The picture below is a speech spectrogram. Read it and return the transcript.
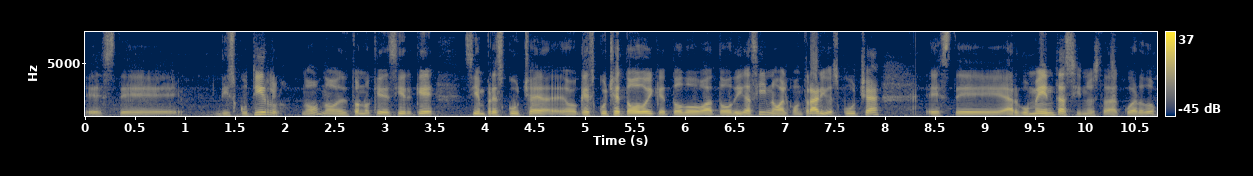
este discutirlo, ¿no? ¿no? Esto no quiere decir que siempre escuche o que escuche todo y que todo a todo diga sí, no, al contrario, escucha, este, argumenta si no está de acuerdo,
